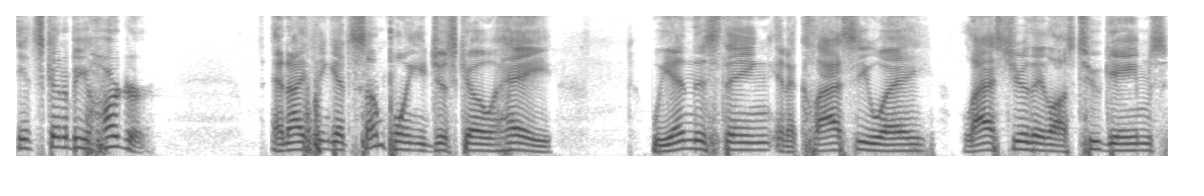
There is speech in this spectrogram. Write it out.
It's going to be harder. And I think at some point you just go, hey, we end this thing in a classy way. Last year they lost two games,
